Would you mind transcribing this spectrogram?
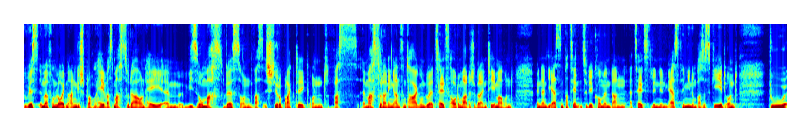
du wirst immer von Leuten angesprochen, hey, was machst du da? Und hey, ähm, wieso machst du das? Und was ist Chiropraktik? Und was äh, machst du da den ganzen Tag? Und du erzählst automatisch über dein Thema. Und wenn dann die ersten Patienten zu dir kommen, dann erzählst du denen im Ersttermin, um was es geht. Und du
